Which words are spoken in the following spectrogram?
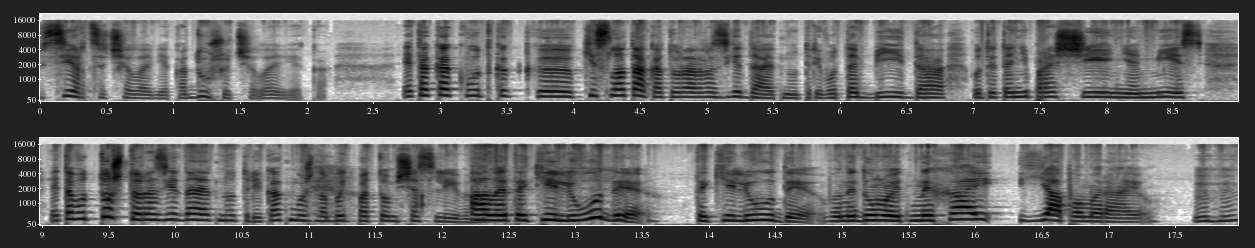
сердце человека, душу человека. Это как вот как э, кислота, которая разъедает внутри, вот обида, вот это непрощение, месть. Это вот то, что разъедает внутри. Как можно быть потом счастливым? Але такі люди, такі люди, вони думають, нехай я помираю. Угу.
